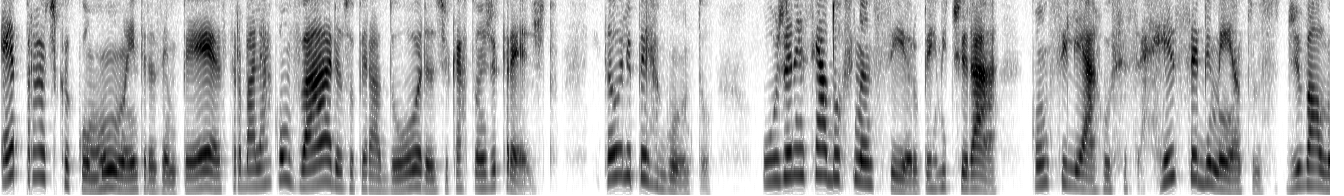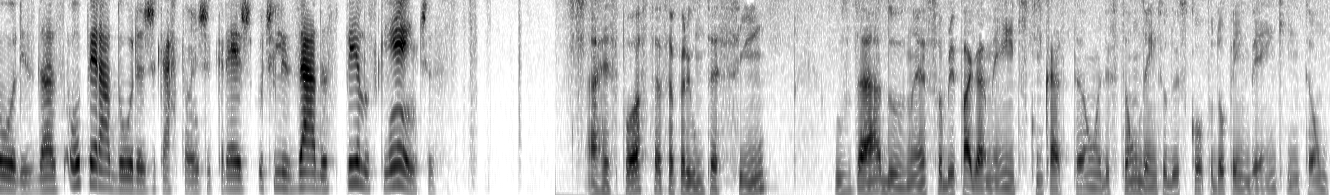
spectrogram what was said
É prática comum entre as MPS trabalhar com várias operadoras de cartões de crédito. Então, eu lhe pergunto: o gerenciador financeiro permitirá conciliar os recebimentos de valores das operadoras de cartões de crédito utilizadas pelos clientes? A resposta a essa pergunta é sim. Os dados né, sobre pagamentos com cartão eles estão dentro do escopo do Open Banking. Então,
